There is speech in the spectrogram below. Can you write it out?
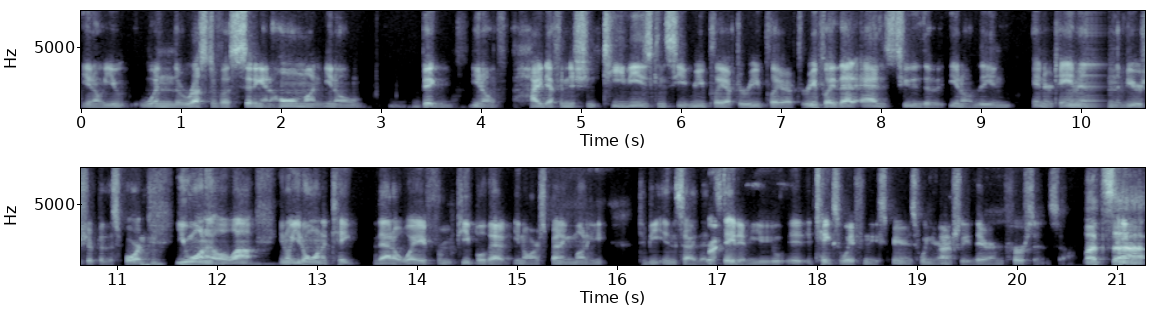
you know you when the rest of us sitting at home on you know big you know high definition TVs can see replay after replay after replay. That adds to the you know the entertainment and the viewership of the sport. Mhm. You want to allow you know you don't want to take that away from people that you know are spending money to be inside that Right. stadium. You it, it takes away from the experience when you're Right. actually there in person. So Let's uh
